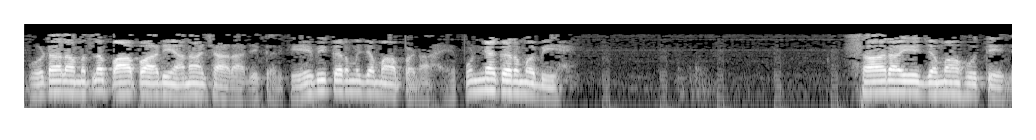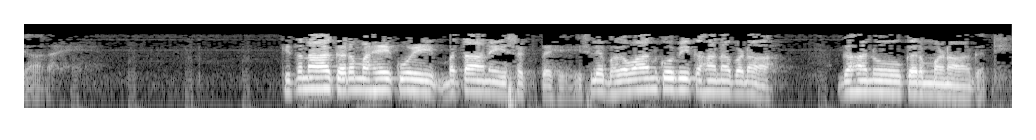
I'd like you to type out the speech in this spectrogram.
घोटाला मतलब पाप आदि, अनाचार आदि करके ये भी कर्म जमा पड़ा है। पुण्य कर्म भी है। सारा ये जमा होते जा रहा है। कितना कर्म है कोई बता नहीं सकते है। इसलिए भगवान को भी कहाना पड़ा, गहनो कर्मणा गति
